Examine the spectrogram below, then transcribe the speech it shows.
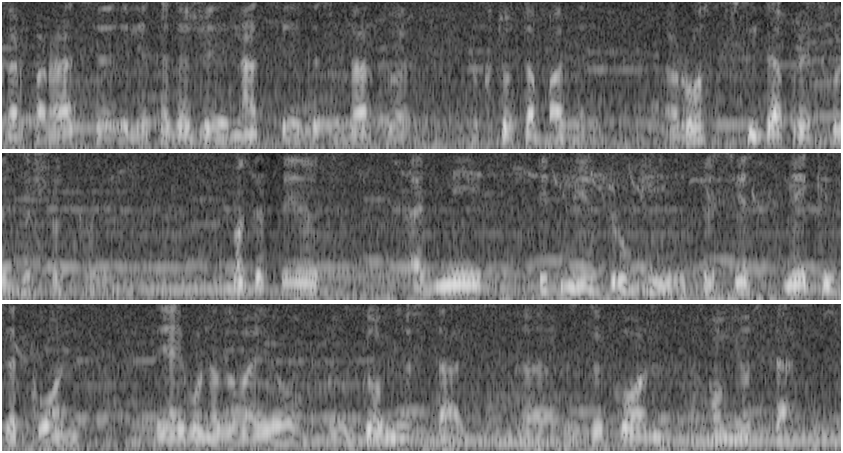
корпорация, или это даже нация, государство, кто-то падает. Рост всегда происходит за счет кого-то. Богатеют одни, беднее другие. То есть есть некий закон, я его называю гомеостаз, закон гомеостазис.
